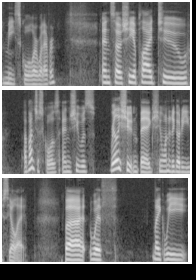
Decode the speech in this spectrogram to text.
me school or whatever. And so she applied to a bunch of schools and she was really shooting big. She wanted to go to ucla but with like we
